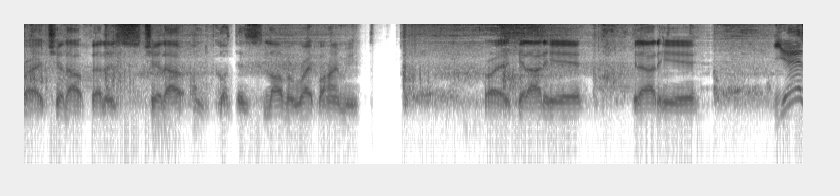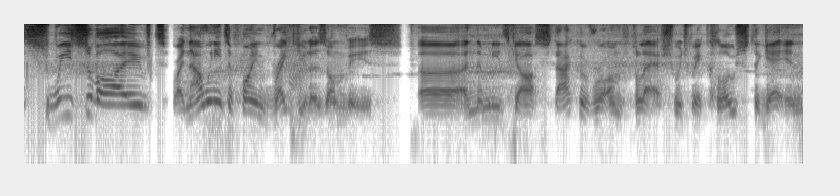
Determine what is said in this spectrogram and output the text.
Right, chill out, fellas. Chill out. Oh god, there's lava right behind me. Right, get out of here. Get out of here. Yes, we survived. Right, now we need to find regular zombies. Uh, and then we need to get our stack of rotten flesh, which we're close to getting.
